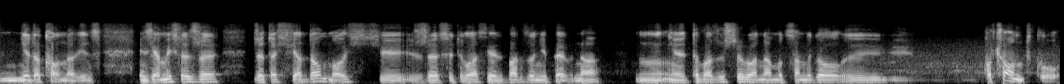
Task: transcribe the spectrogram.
nie dokona. Więc, więc ja myślę, że, że ta świadomość, że sytuacja jest bardzo niepewna, towarzyszyła nam od samego początku.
